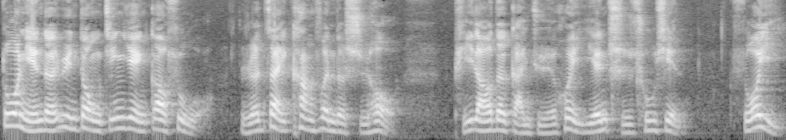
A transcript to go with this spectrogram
多年的运动经验告诉我，人在亢奋的时候，疲劳的感觉会延迟出现，所以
